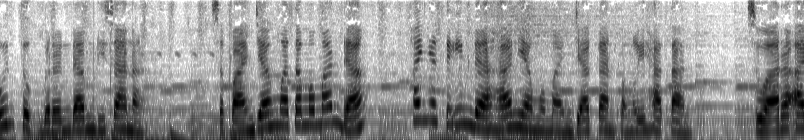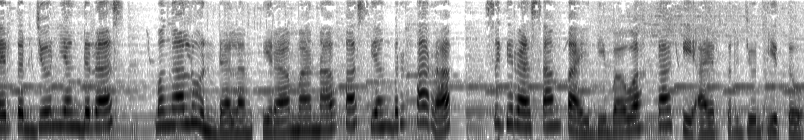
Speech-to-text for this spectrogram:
untuk berendam di sana. Sepanjang mata memandang, hanya keindahan yang memanjakan penglihatan. Suara air terjun yang deras mengalun dalam irama nafas yang berharap segera sampai di bawah kaki air terjun itu.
